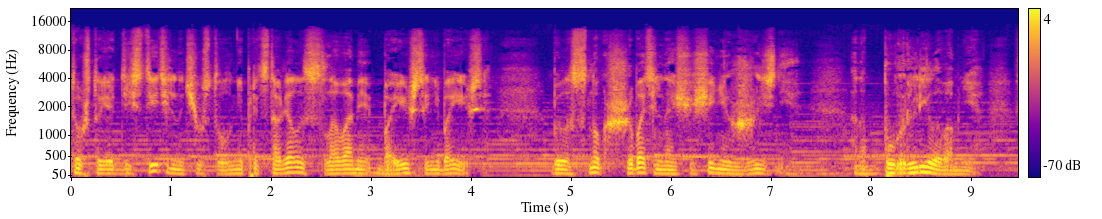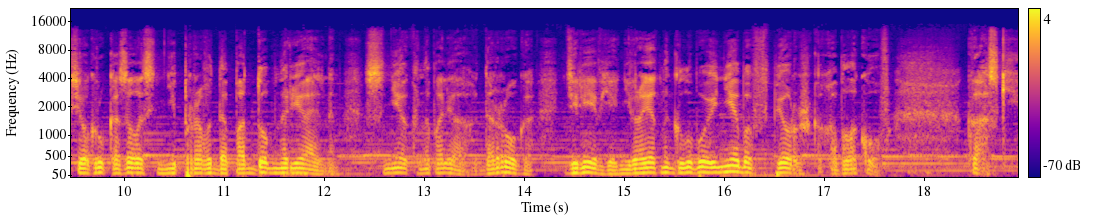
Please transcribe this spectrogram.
То, что я действительно чувствовал, не представлялось словами «боишься, не боишься». Было сногсшибательное ощущение жизни – она бурлила во мне. Все вокруг казалось неправдоподобно реальным. Снег на полях, дорога, деревья, невероятно голубое небо в перышках облаков. Каски,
